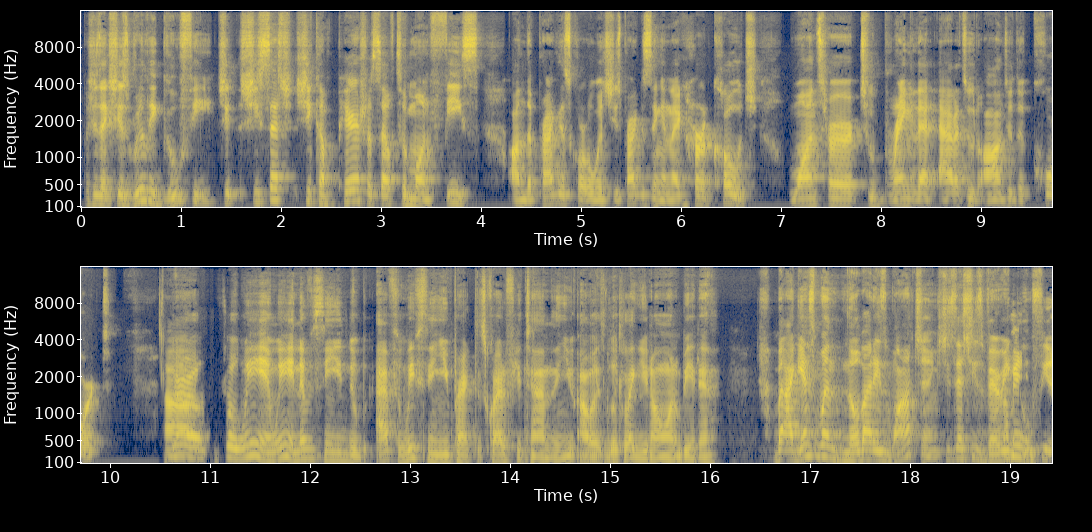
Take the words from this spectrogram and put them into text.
But she's like, she's really goofy. She, she says she compares herself to Monfils on the practice court when she's practicing, and like her coach wants her to bring that attitude onto the court. Girl, um, for when we ain't never seen you do. After we've seen you practice quite a few times, and you always look like you don't want to be there. But I guess when nobody's watching, she says she's very I mean, goofy.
